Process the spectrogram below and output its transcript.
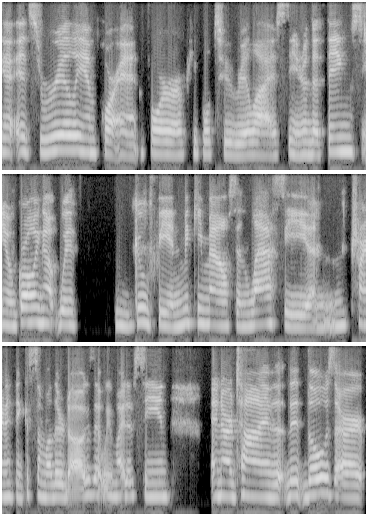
Yeah, it's really important for people to realize, you know, the things, you know, growing up with Goofy and Mickey Mouse and Lassie and trying to think of some other dogs that we might have seen in our time. Th- those are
